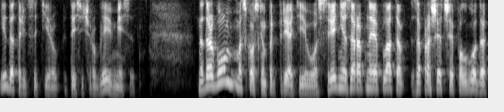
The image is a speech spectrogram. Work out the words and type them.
и до 30 тысяч рублей в месяц. На другом московском предприятии его средняя заработная плата за прошедшие полгода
